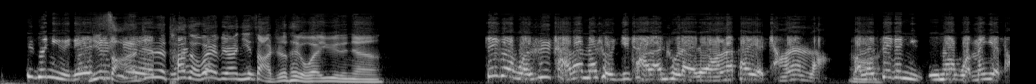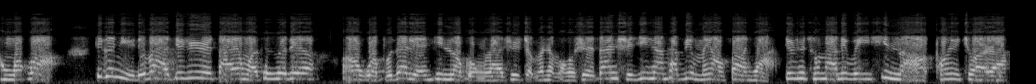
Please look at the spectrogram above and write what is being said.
这个女的、就是，你咋就是他在外边，你咋知道他有外遇的呢？这个我是查看他手机查看出来的，完了他也承认了。完了啊，这个女的呢，我们也通过话。这个女的吧，就是答应我，她说的，啊、我不再联系你老公了，是怎么怎么回事？但实际上她并没有放下，就是从她的微信呐、朋友圈啊，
